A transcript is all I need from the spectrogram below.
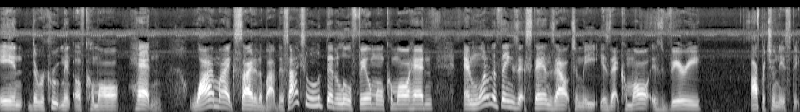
in the recruitment of Kamal Hadden. Why am I excited about this? I actually looked at a little film on Kamal Hadden, and one of the things that stands out to me is that Kamal is very opportunistic.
